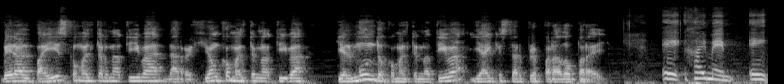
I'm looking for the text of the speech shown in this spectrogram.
Ver al país como alternativa, la región como alternativa y el mundo como alternativa y hay que estar preparado para ello. Eh, Jaime, eh,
